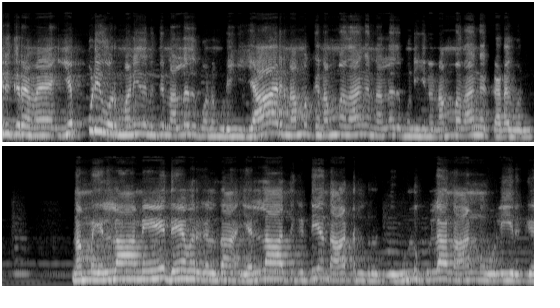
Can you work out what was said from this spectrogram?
இருக்கிறவன் எப்படி ஒரு மனிதனுக்கு நல்லது பண்ண முடியும்? யாரு நமக்கு நம்ம தாங்க நல்லது பண்ணிக்கணும்? நம்ம தாங்க கடவுள். நம்ம எல்லாமே தேவர்கள் தான். எல்லாத்துக்கிட்டையும் அந்த ஆற்றல் இருக்கு. உள்ளுக்குள்ள அந்த ஆன்ம ஒளி இருக்கு.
